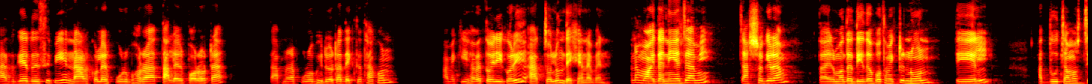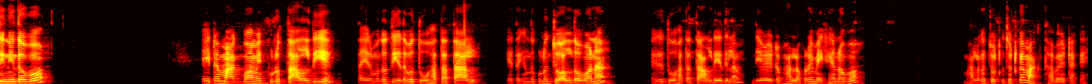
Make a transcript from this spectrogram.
আজকের রেসিপি নারকলের পুর ভরা তালের পরোটা। তা আপনারা পুরো ভিডিওটা দেখতে থাকুন। আমি কীভাবে তৈরি করি আর চলুন দেখে নেবেন। এখানে ময়দা নিয়েছে আমি চারশো গ্রাম। তা এর মধ্যে দিয়ে দেবো প্রথমে একটু নুন, তেল আর দু চামচ চিনি দেবো। এটা মাখবো আমি পুরো তাল দিয়ে। তাই এর মধ্যে দিয়ে দেবো দু হাতা তাল। এতে কিন্তু কোনো জল দেবো না। এই যে দু হাতা তাল দিয়ে দিলাম। দিয়ে এটা ভালো করে মেখে নেব। ভালো করে চটকে চটকে মাখতে হবে এটাকে।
